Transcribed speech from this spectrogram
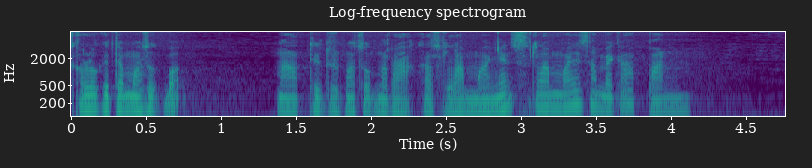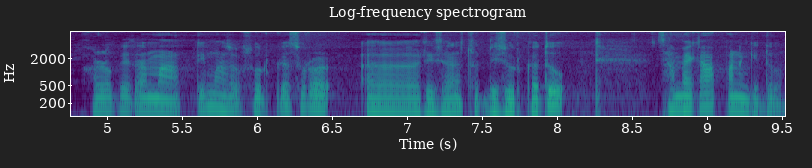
Kalau kita masuk mati terus masuk neraka selamanya selamanya sampai kapan? Kalau kita mati masuk surga sur uh, di sana di surga tuh sampai kapan gitu?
